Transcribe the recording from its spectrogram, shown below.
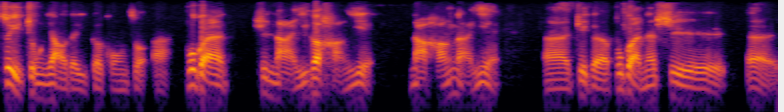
最重要的一个工作啊，不管是哪一个行业哪行哪业，呃这个不管呢是呃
